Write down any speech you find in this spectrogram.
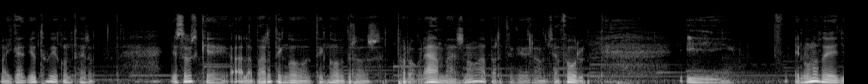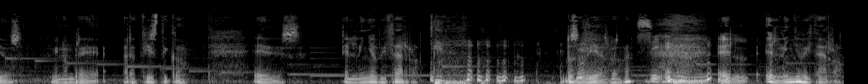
yo te voy a contar ya sabes que a la par tengo, tengo otros programas, ¿no? Aparte de La Noche Azul. Y en uno de ellos, mi nombre artístico es El Niño Bizarro. Lo sabías, ¿verdad? Sí. El, el Niño Bizarro.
